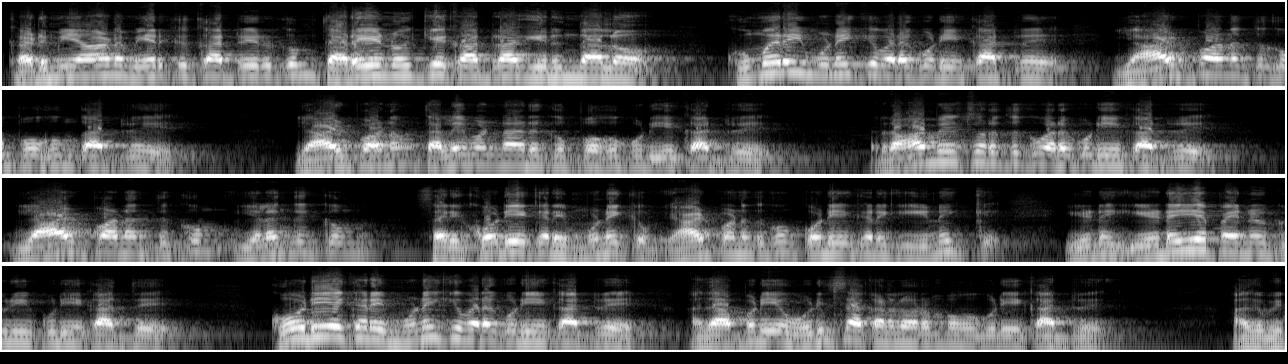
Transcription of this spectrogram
கடுமையான மேற்கு காற்று இருக்கும். தரையை நோக்கிய காற்றாக இருந்தாலும் குமரி முனைக்கு வரக்கூடிய காற்று யாழ்ப்பாணத்துக்கு போகும் காற்று யாழ்ப்பாணம் தலைமன்னாருக்கு போகக்கூடிய காற்று ராமேஸ்வரத்துக்கு வரக்கூடிய காற்று யாழ்ப்பாணத்துக்கும் இலங்கைக்கும் சரி கோடியக்கரை முனைக்கும் யாழ்ப்பாணத்துக்கும் கோடியக்கரைக்கு இணைக்கு இடை இடையே பயணிக்கக்கூடிய காற்று கோடியக்கரை முனைக்கு வரக்கூடிய காற்று அது அப்படியே ஒடிசா கடலோரம் போகக்கூடிய காற்று. ஆகவே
